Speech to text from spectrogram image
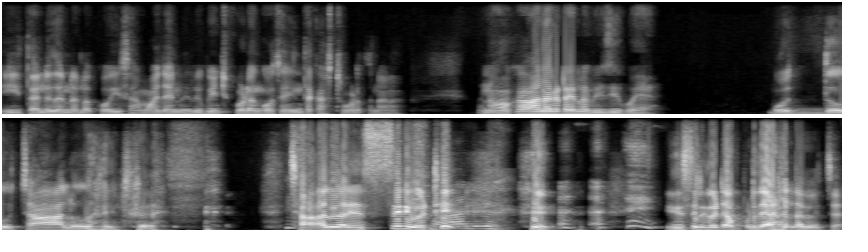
ఈ తల్లిదండ్రులకు ఈ సమాజాన్ని నిరూపించుకోవడం కోసం ఇంత కష్టపడుతున్నాను నోకానొక టైంలో విసిగిపోయా వద్దు చాలు అని చాలు అని ఇసిరి కొట్టి ఇసిరి కొట్టి అప్పుడు ధ్యానంలోకి వచ్చా.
